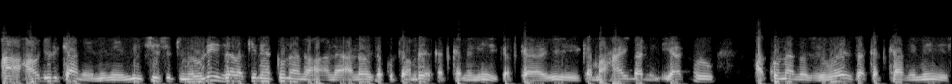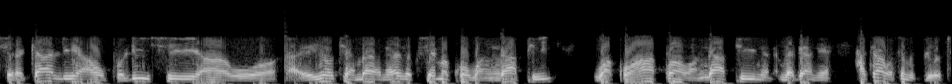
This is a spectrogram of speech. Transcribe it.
Ah, hawajulikani. Ni sisi tumeuliza, lakini hakuna anaweza kutuambia katika nini hii, katika hii kama haiba yaku, hakuna anaziweza katika nini serikali au polisi au yeyote ambaye anaweza kusema kuwa wangapi wako hapa, wangapi na namna gani, hata waseme yote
